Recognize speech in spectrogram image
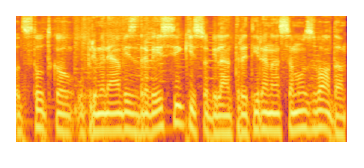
odstotkov v primerjavi z drevesi, ki so bila tretirana samo z vodo.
